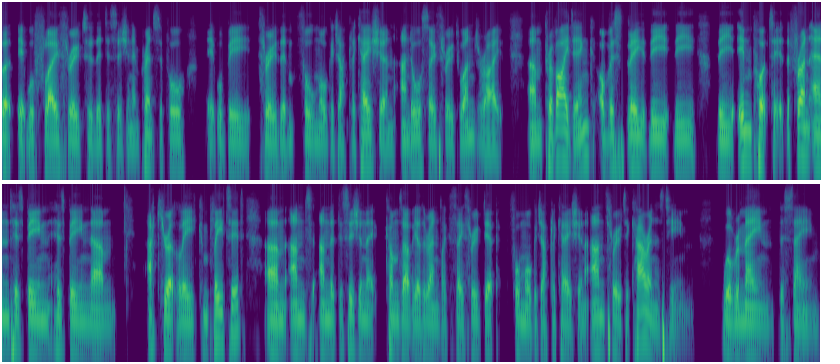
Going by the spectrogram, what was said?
but it will flow through to the decision in principle. It will be through the full mortgage application and also through to underwrite, um, providing obviously the the the input at the front end has been has been um, accurately completed, um, and and the decision that comes out the other end, like I say, through DIP full mortgage application and through to Karen's team, will remain the same.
